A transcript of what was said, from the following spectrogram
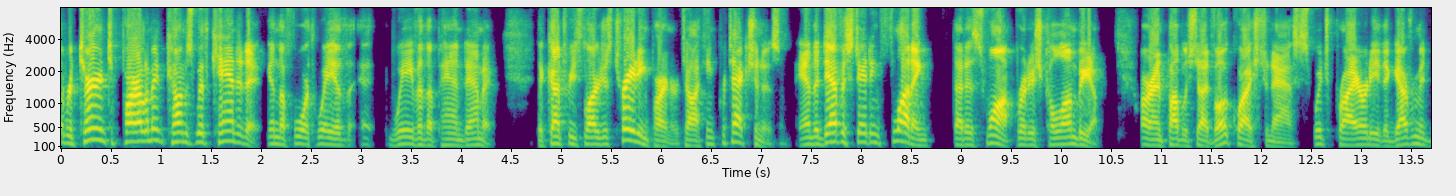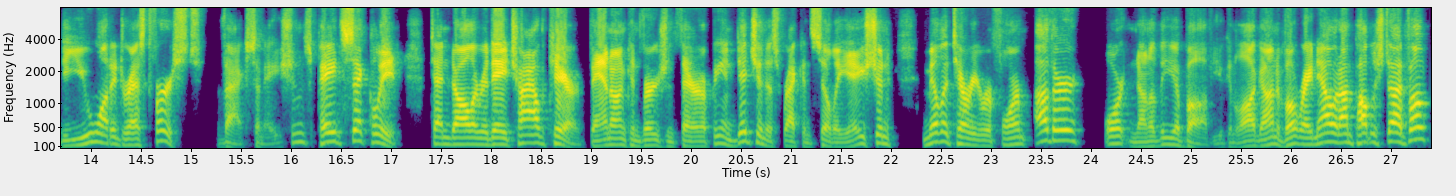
The return to Parliament comes with Canada in the fourth wave of, eh, wave of the pandemic, the country's largest trading partner talking protectionism, and the devastating flooding that has swamped British Columbia. Our unpublished vote question asks Which priority of the government do you want addressed first? Vaccinations, paid sick leave, $10 a day childcare, ban on conversion therapy, Indigenous reconciliation, military reform, other, or none of the above. You can log on and vote right now at unpublished.vote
